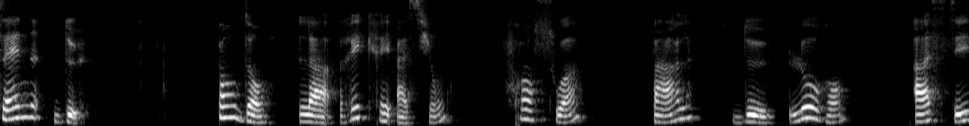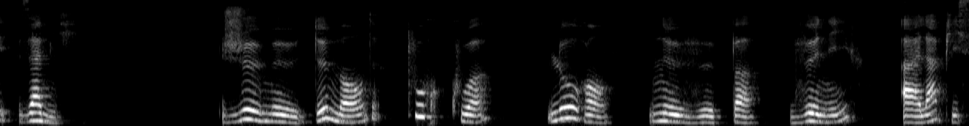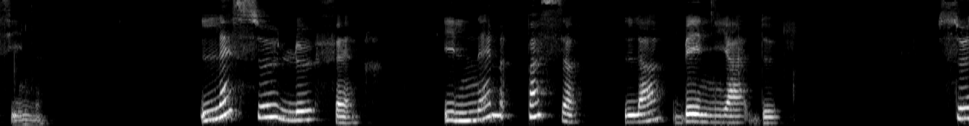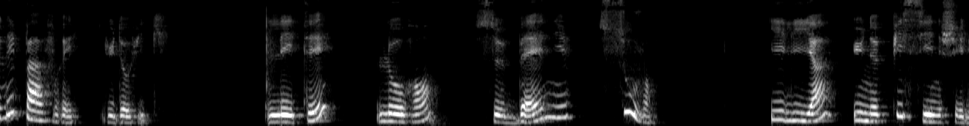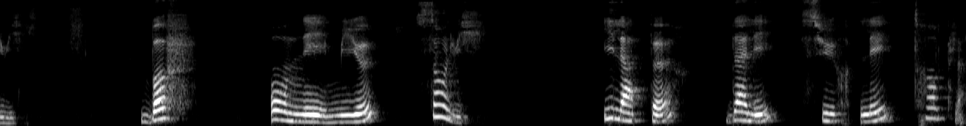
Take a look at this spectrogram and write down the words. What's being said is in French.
Scène 2 Pendant la récréation, François parle de Laurent à ses amis. Je me demande pourquoi Laurent ne veut pas venir à la piscine. Laisse-le faire. Il n'aime pas ça, la baignade. Ce n'est pas vrai, Ludovic. L'été, Laurent se baigne souvent. Il y a une piscine chez lui. Bof, on est mieux sans lui. Il a peur d'aller sur les tremplins.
